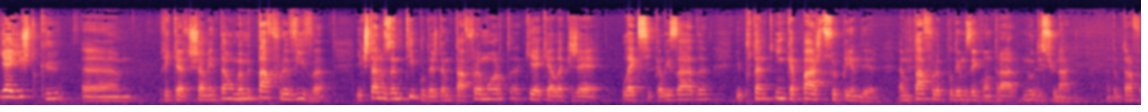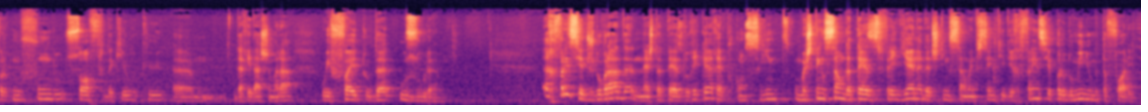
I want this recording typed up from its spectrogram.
E é isto que uh, Ricard chama então uma metáfora viva e que está nos antípodas da metáfora morta, que é aquela que já é lexicalizada e, portanto, incapaz de surpreender. A metáfora que podemos encontrar no dicionário. A metáfora que, no fundo, sofre daquilo que um, Derrida chamará o efeito da usura. A referência desdobrada nesta tese do Ricard é, por conseguinte, uma extensão da tese freudiana da distinção entre sentido e referência para o domínio metafórico,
